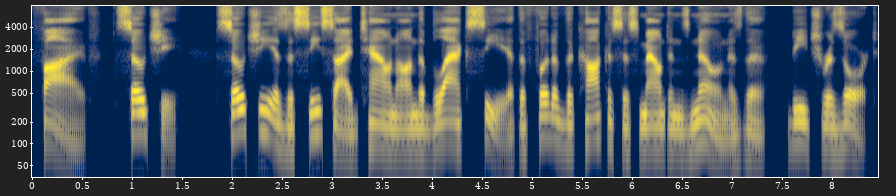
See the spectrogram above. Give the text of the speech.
5. Sochi. Sochi is a seaside town on the Black Sea at the foot of the Caucasus Mountains known as the beach resort.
